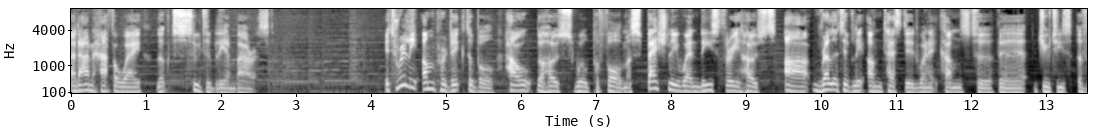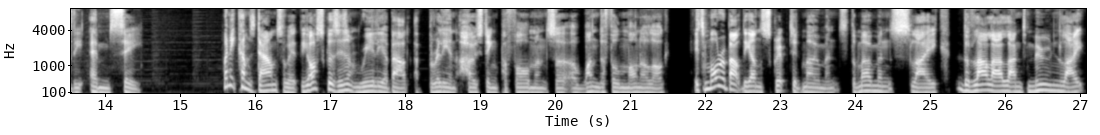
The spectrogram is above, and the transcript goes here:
and Anne Hathaway looked suitably embarrassed. It's really unpredictable how the hosts will perform, especially when these three hosts are relatively untested when it comes to the duties of the MC. When it comes down to it, the Oscars isn't really about a brilliant hosting performance, or a wonderful monologue. It's more about the unscripted moments, the moments like the La La Land Moonlight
